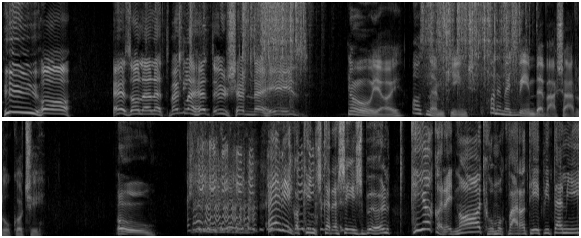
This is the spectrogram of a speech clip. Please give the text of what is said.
Hűha! Ez a lelet meglehetősen nehéz. Ó, jaj, az nem kincs, hanem egy vén bevásárlókocsi. Ó, Elég a kincskeresésből. Ki akar egy nagy homokvárat építeni?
